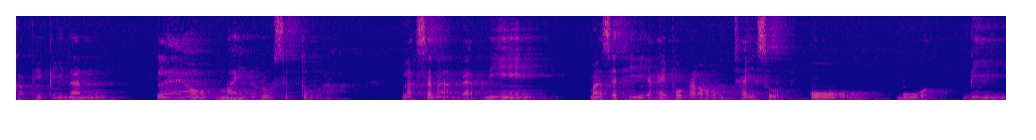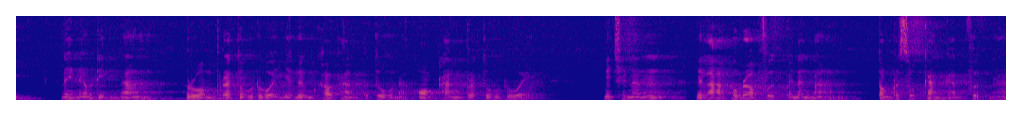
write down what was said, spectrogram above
กับผีปีนั้น แล้วไม่รู้สึกตัว ลักษณะแบบนี้ มาสถีอยากให้พวกเราใช้สูตร O บวก B ในแนวดิ่งนะ รวมประตูด้วยอย่าลืมเข้าทางประตูนะ ออกทางประตูด้วยมิฉะนั้นเวลาพวกเราฝึกไปนานๆ ต้องประสบการณ์การฝึกนะ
